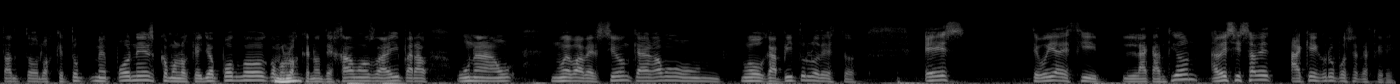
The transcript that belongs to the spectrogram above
tanto los que tú me pones como los que yo pongo, como los que nos dejamos ahí para una nueva versión, que hagamos un nuevo capítulo de esto. Es, te voy a decir la canción, a ver si sabes a qué grupo se refiere.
